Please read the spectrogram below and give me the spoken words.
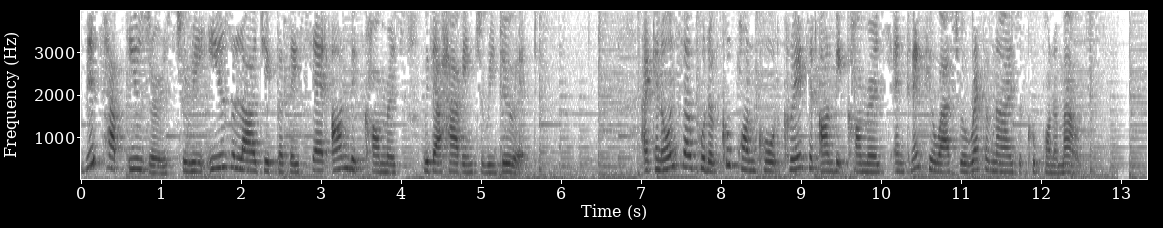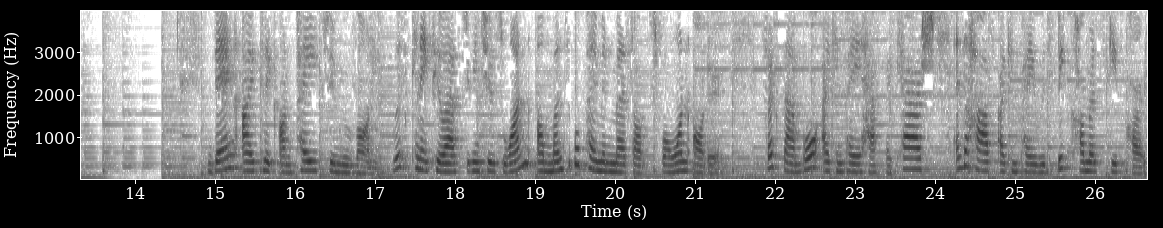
This helps users to reuse the logic that they set on BigCommerce without having to redo it. I can also put a coupon code created on BigCommerce and ConnectPOS will recognize the coupon amount. Then I click on Pay to move on. With ConnectPOS, you can choose one or multiple payment methods for one order. For example, I can pay half by cash and the half I can pay with BigCommerce gift card.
